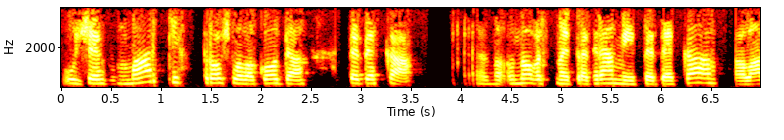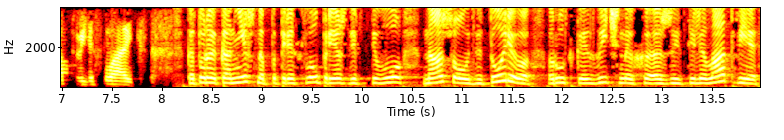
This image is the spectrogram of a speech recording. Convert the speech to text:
уже в марте прошлого года ПБК новостной программе ПБК «Latvijas Laiks». Которое, конечно, потрясло прежде всего нашу аудиторию русскоязычных жителей Латвии,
